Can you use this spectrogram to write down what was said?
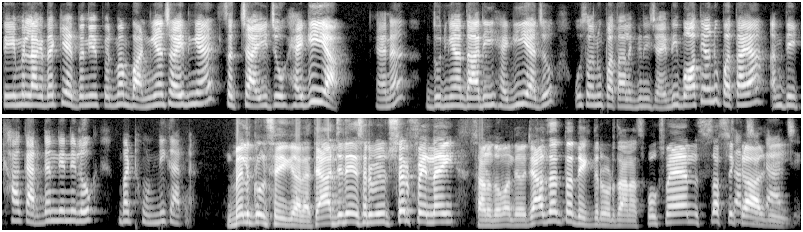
ਤੇ ਮੈਨੂੰ ਲੱਗਦਾ ਕਿ ਇਦਾਂ ਦੀਆਂ ਫਿਲਮਾਂ ਬਣਨੀਆਂ ਚਾਹੀਦੀਆਂ ਹੈ। ਸੱਚਾਈ ਜੋ ਹੈਗੀ ਆ ਹੈ ਨਾ? ਦੁਨੀਆਦਾਰੀ ਹੈਗੀ ਆ ਜੋ ਉਹ ਸਾਨੂੰ ਪਤਾ ਲੱਗਣੀ ਚਾਹੀਦੀ। ਬਹੁਤਿਆਂ ਨੂੰ ਪਤਾ ਆ ਅਣਦੇਖਾ ਕਰ ਦਿੰਦੇ ਨੇ ਲੋਕ ਬਟ ਹੁਣ ਨਹੀਂ ਕਰਨਾ। ਬਿਲਕੁਲ ਸਹੀ ਗੱਲ ਹੈ ਤੇ ਅੱਜ ਦੇ ਇਸ ਰਿਵਿਊ ਸਿਰਫ ਇੰਨਾ ਹੀ। ਸਾਨੂੰ ਦੋਵਾਂ ਦਿਓ ਇਜਾਜ਼ਤ ਤਾਂ ਦੇਖਦੇ ਰਹੋ ਰੋਜ਼ਾਨਾ ਸਪੋਕਸਮੈਨ ਸਤਿ ਸ਼੍ਰੀ ਅਕਾਲ ਜੀ।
